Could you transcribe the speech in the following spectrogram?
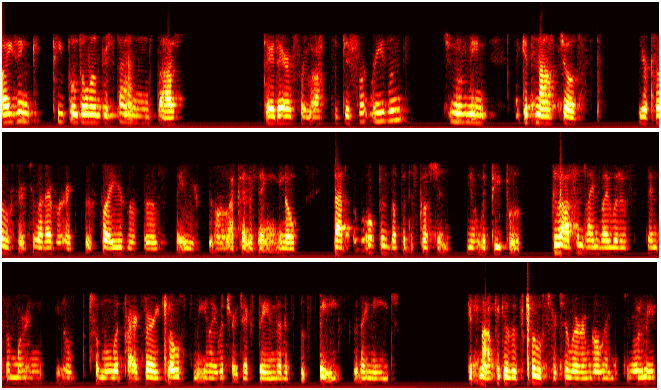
I think people don't understand that they're there for lots of different reasons. Do you know what I mean? Like, it's not just you're closer to whatever, it's the size of the space and all that kind of thing, you know, that opens up a discussion, you know, with people. Because oftentimes I would have been somewhere and, you know, someone would park very close to me and I would try to explain that it's the space that I need. It's not because it's closer to where I'm going. Do you know what I mean?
